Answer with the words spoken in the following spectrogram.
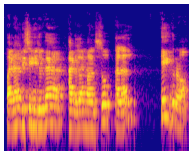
padahal di sini juga adalah mansub alal igra.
